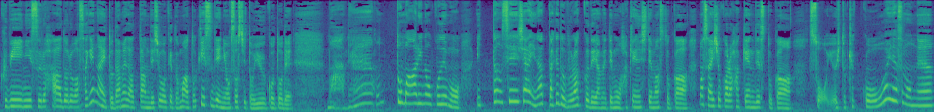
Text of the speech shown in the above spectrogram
クビにするハードルは下げないとダメだったんでしょうけどまあ時すでに遅しということでまあね本当周りの子でも一旦正社員になったけどブラックで辞めてもう派遣してますとか、まあ、最初から派遣ですとかそういう人結構多いですもんね。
